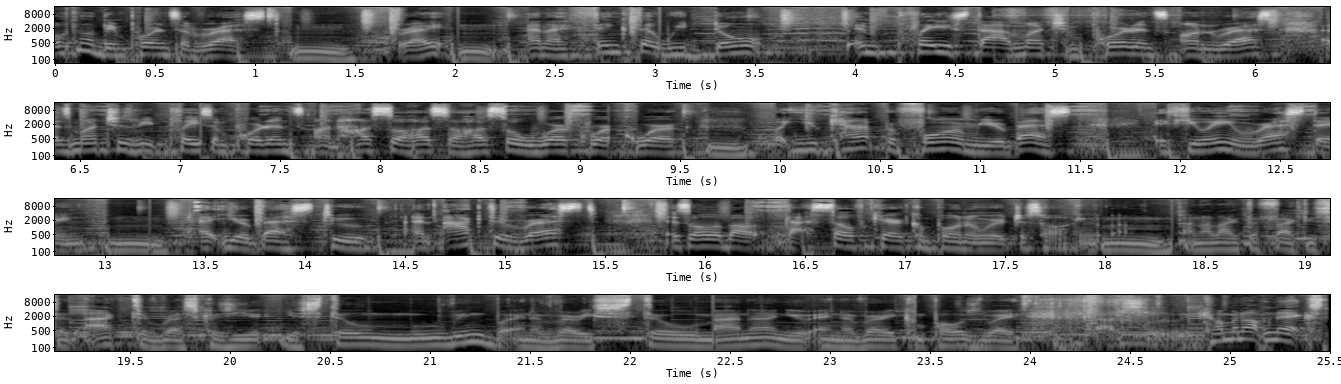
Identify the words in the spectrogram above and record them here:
both know the importance of rest, Mm. right? And I think that we don't place that much importance on rest as much as we place importance on hustle, hustle, hustle, work, work, work. Mm. But you can't perform your best if you ain't resting Mm. at your best too. And active rest is all about that self-care component we were just talking about. Mm, and I like the fact you said active rest because you, you're still moving, but in a very still manner and you're in a very composed way. Absolutely. Coming up next,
